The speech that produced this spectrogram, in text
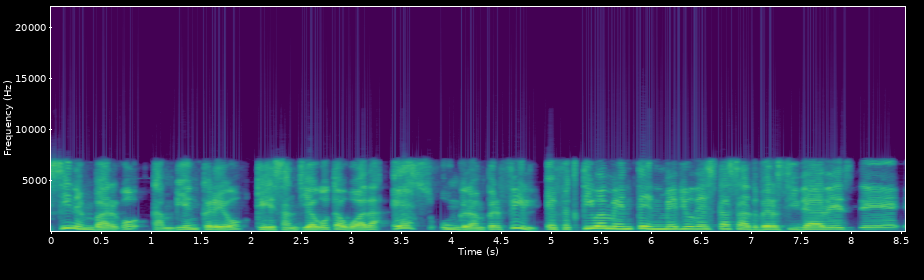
Sin embargo, también creo que Santiago Tabuada es un gran perfil. Efectivamente, en medio de estas adversidades de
